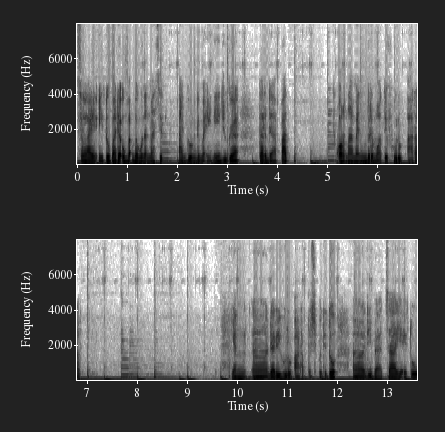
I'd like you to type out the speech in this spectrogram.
Selain itu, pada umpak bangunan Masjid Agung Demak ini juga terdapat ornamen bermotif huruf Arab yang e, dari huruf Arab tersebut itu e, dibaca yaitu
